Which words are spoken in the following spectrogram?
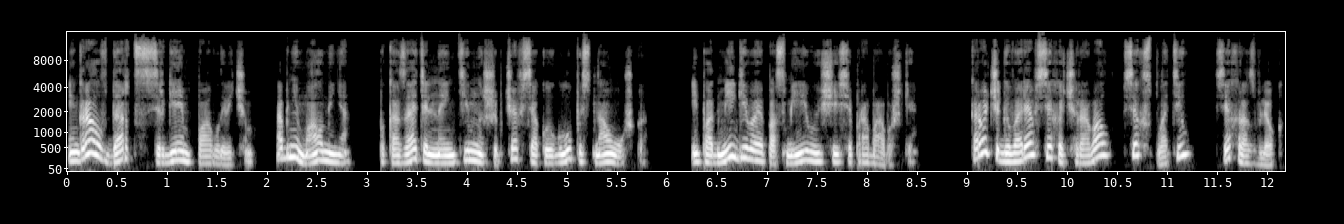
играл в дартс с Сергеем Павловичем, обнимал меня, показательно интимно шепча всякую глупость на ушко и подмигивая посмеивающейся прабабушке. Короче говоря, всех очаровал, всех сплотил, всех развлек.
